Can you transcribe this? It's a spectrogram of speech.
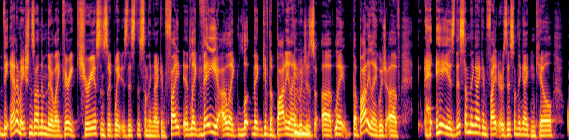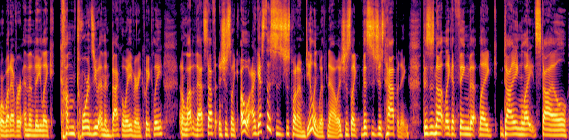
the animations on them they're like very curious and it's like wait is this, this something I can fight? And like they are like look they give the body languages mm-hmm. of like the body language of hey is this something I can fight or is this something I can kill or whatever? And then they like come towards you and then back away very quickly. And a lot of that stuff it's just like oh I guess this is just what I'm dealing with now. It's just like this is just happening. This is not like a thing that like dying light style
